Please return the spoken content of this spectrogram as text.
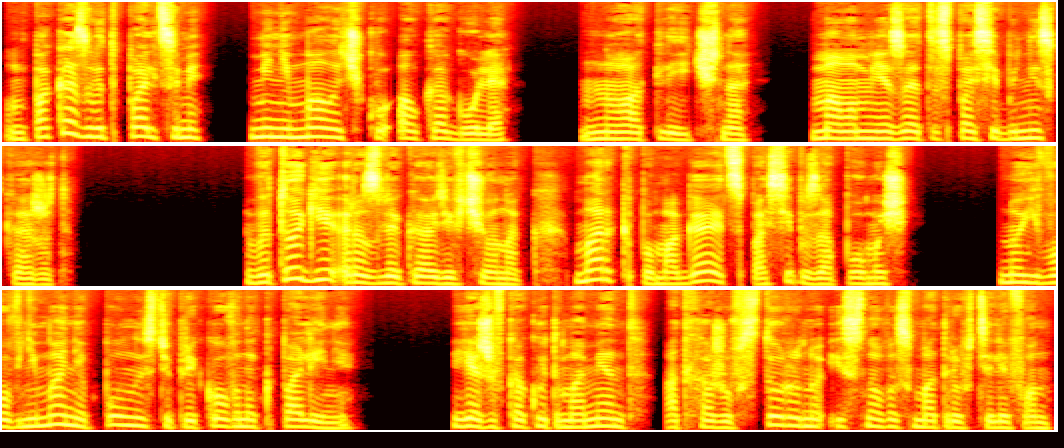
Он показывает пальцами минималочку алкоголя. Ну, отлично. Мама мне за это спасибо не скажет. В итоге развлекаю девчонок. Марк помогает, спасибо за помощь. Но его внимание полностью приковано к Полине. Я же в какой-то момент отхожу в сторону и снова смотрю в телефон.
